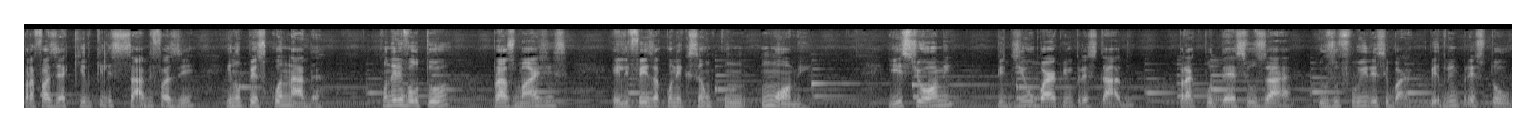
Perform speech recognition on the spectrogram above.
para fazer aquilo que ele sabe fazer e não pescou nada. Quando ele voltou para as margens, ele fez a conexão com um homem. E esse homem pediu o barco emprestado para que pudesse usar e usufruir desse barco. Pedro emprestou.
